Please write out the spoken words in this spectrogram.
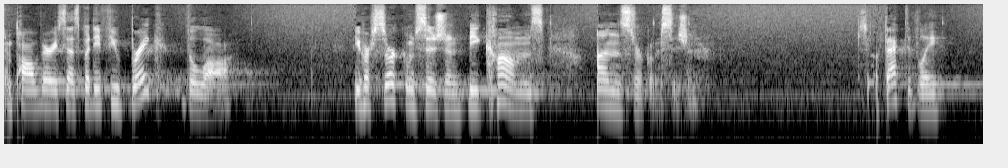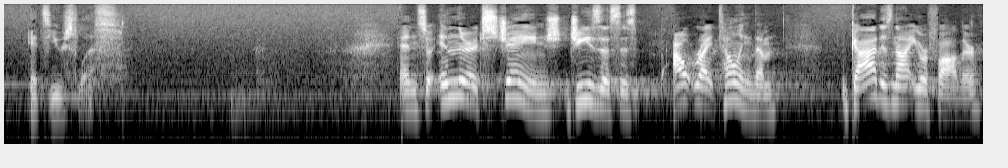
And Paul very says, but if you break the law, your circumcision becomes uncircumcision. So effectively, it's useless. And so, in their exchange, Jesus is outright telling them God is not your father,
